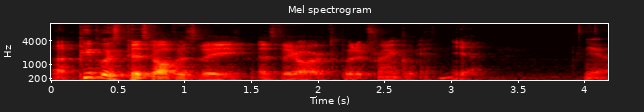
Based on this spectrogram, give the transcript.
Uh, people are as pissed off as they as they are, to put it frankly. Yeah. Yeah.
